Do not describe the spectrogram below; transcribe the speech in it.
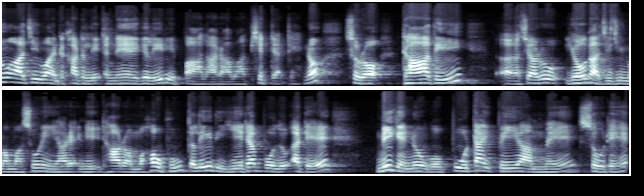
လုံးအားကြီးဝိုင်းတစ်ခါတလေအနေကလေးတွေပါလာတာပါဖြစ်တတ်တယ်เนาะဆိုတော့ဒါသည်အဲဆရာတို့ယောဂကြီးကြီးမားမားစိုးရင်ရတဲ့အနေအထားတော့မဟုတ်ဘူးကလေးဒီရေဓာတ်ပို့လို့အပ်တယ်မိခင်တို့ကိုပိုတိုက်ပေးရမယ်ဆိုတဲ့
